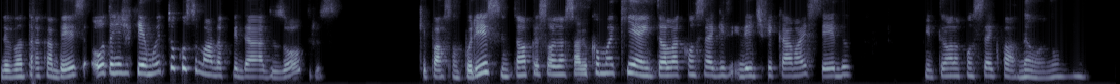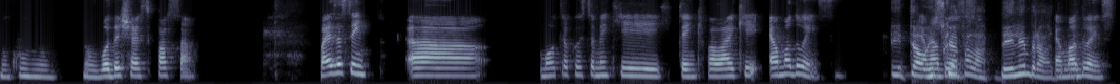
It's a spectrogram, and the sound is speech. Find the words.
levanta a cabeça. Ou tem gente que é muito acostumada a cuidar dos outros, que passam por isso, então a pessoa já sabe como é que é, então ela consegue identificar mais cedo, então ela consegue falar, não, eu não, não, não, não vou deixar isso passar. Mas, assim, uh, uma outra coisa também que tem que falar é que é uma doença. Então, é uma isso doença. que eu ia falar, bem lembrado. É uma né? doença.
